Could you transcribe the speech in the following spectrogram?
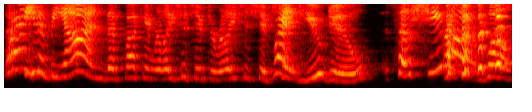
That's even beyond the fucking relationship to relationship Right. shit you do. So she's on. Well,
